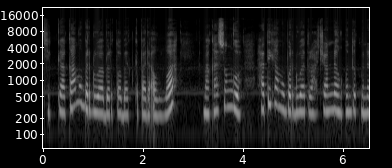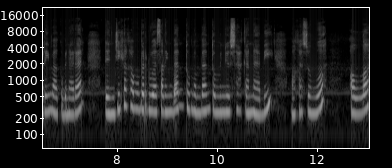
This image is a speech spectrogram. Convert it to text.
Jika kamu berdua bertobat kepada Allah, maka sungguh hati kamu berdua telah condong untuk menerima kebenaran dan jika kamu berdua saling bantu membantu menyusahkan Nabi, maka sungguh Allah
